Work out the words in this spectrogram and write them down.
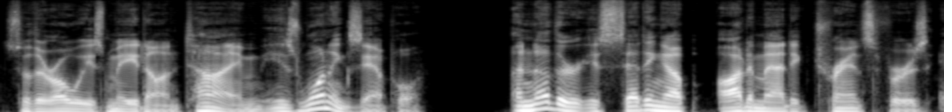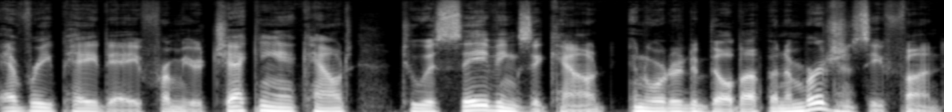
so they're always made on time is one example. Another is setting up automatic transfers every payday from your checking account to a savings account in order to build up an emergency fund.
